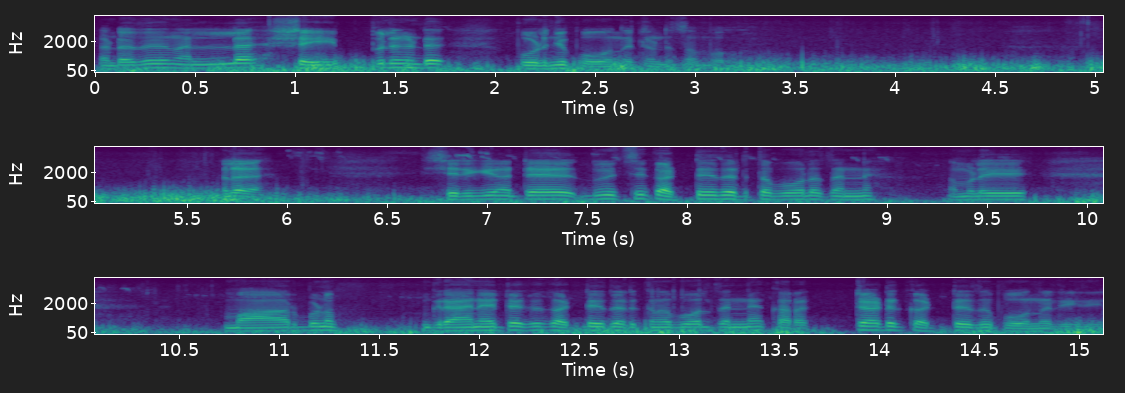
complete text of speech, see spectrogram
കണ്ടത് നല്ല ഷേപ്പിൽ കണ്ട് പൊളിഞ്ഞു പോകുന്നിട്ടുണ്ട് സംഭവം. അല്ലേ? ശരിക്കും മറ്റേ ഇത് വെച്ച് കട്ട് ചെയ്തെടുത്ത പോലെ തന്നെ നമ്മൾ ഈ മാർബിളും ഗ്രാനൈറ്റൊക്കെ കട്ട് ചെയ്തെടുക്കുന്ന പോലെ തന്നെ കറക്റ്റായിട്ട് കട്ട് ചെയ്ത് പോകുന്ന രീതി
